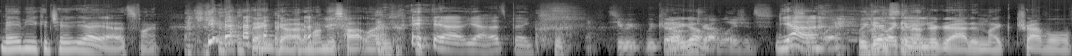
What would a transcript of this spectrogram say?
Maybe you could change? it. Yeah, yeah, that's fine. Thank God I'm on this hotline. yeah yeah that's big See, we, we could There all you be go. travel agents. Yeah. Some way. We get like an undergrad in like travel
